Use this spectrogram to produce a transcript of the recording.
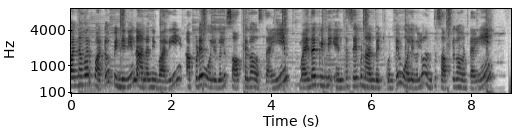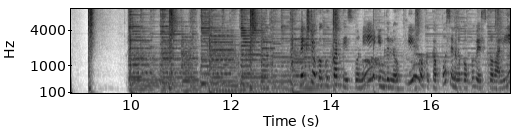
వన్ అవర్ పాటు పిండిని నాననివ్వాలి. అప్పుడే ఓలిగలు సాఫ్ట్గా వస్తాయి. మైదా పిండి ఎంతసేపు నానబెట్టుకుంటే ఓలిగలు అంత సాఫ్ట్గా ఉంటాయి. నెక్స్ట్ ఒక కుక్కర్ తీసుకొని ఇందులోకి ఒక కప్పు శనగపప్పు వేసుకోవాలి.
